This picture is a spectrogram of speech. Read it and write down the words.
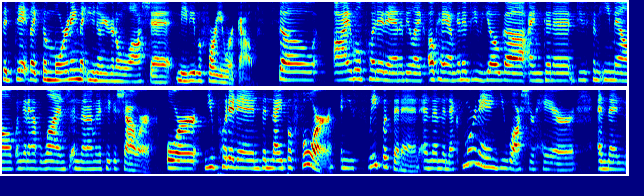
the day like the morning that you know you're going to wash it, maybe before you work out. So, I will put it in and be like, okay, I'm gonna do yoga. I'm gonna do some emails. I'm gonna have lunch and then I'm gonna take a shower. Or you put it in the night before and you sleep with it in. And then the next morning you wash your hair and then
